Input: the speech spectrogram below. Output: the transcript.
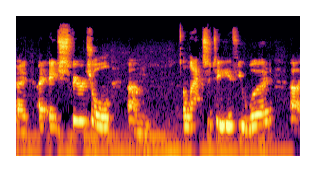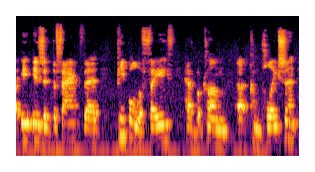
Okay, a, a spiritual um, laxity, if you would. Uh, is it the fact that people of faith have become uh, complacent?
